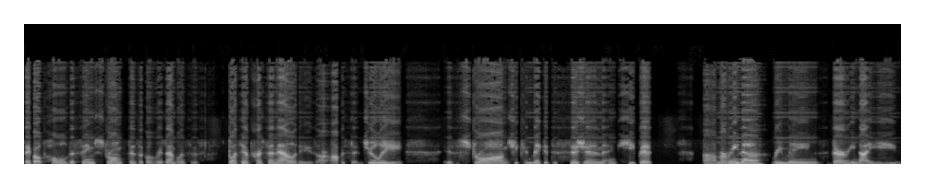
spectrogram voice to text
they both hold the same strong physical resemblances, but their personalities are opposite. Julie is strong. She can make a decision and keep it. Uh, Marina remains very naive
